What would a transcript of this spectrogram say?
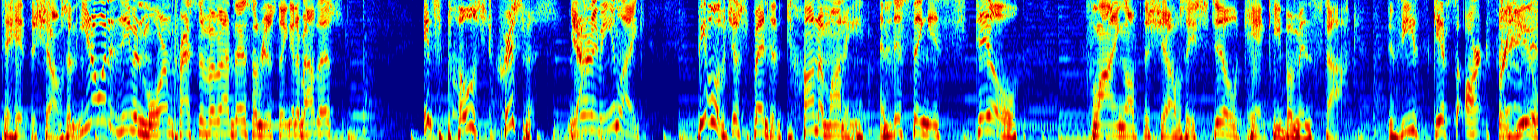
to hit the shelves. And you know what is even more impressive about this? I'm just thinking about this. It's post Christmas. You Yeah. know what I mean? Like, people have just spent a ton of money, and this thing is still flying off the shelves. They still can't keep them in stock. These gifts aren't for you.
